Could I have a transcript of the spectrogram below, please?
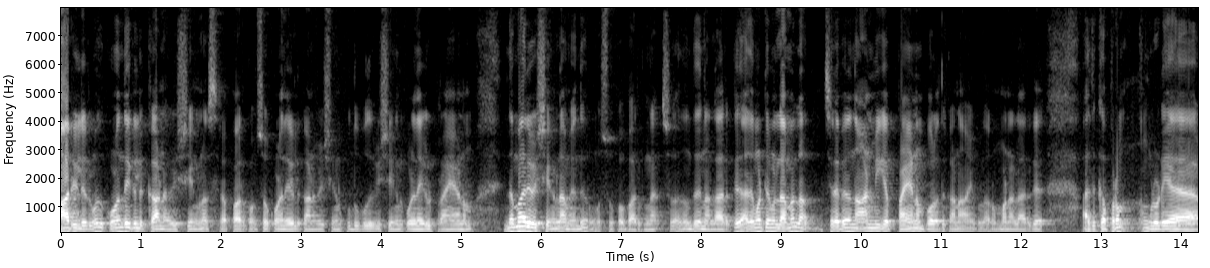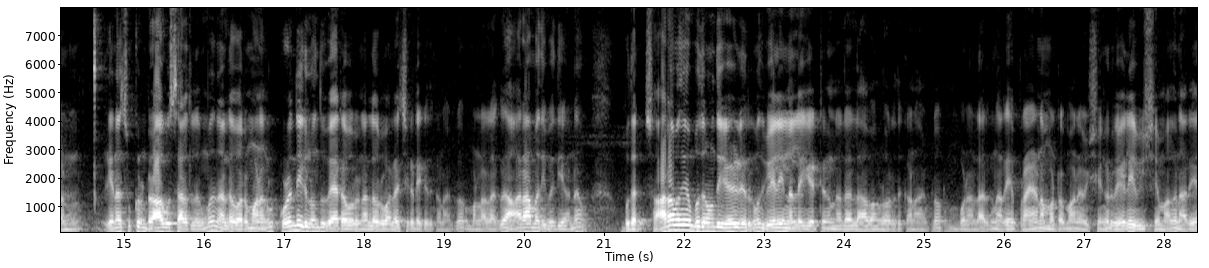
ஆறில் இருக்கும்போது குழந்தைகளுக்கான விஷயங்களும் சிறப்பாக இருக்கும். ஸோ குழந்தைகளுக்கான விஷயங்கள் புது புது விஷயங்கள் குழந்தைகள் பிரயாணம் இந்த மாதிரி விஷயங்கள்லாம் வந்து ரொம்ப சூப்பராக இருக்குங்க. ஸோ அது வந்து நல்லாயிருக்கு அது மட்டும் இல்லாமல் சில பேர் வந்து ஆன்மீக பயணம் போகிறதுக்கான வாய்ப்புலாம் ரொம்ப நல்லாயிருக்கு அதுக்கப்புறம் உங்களுடைய ஏன்னா சுக்கிரன் ராகு சாரத்தில் இருக்கும்போது நல்ல வருமானங்கள் குழந்தைகள் வந்து வேறு ஒரு நல்ல ஒரு வளர்ச்சி கிடைக்கிறதுக்கான ரொம்ப நல்லா இருக்குது ஆறாம் அதிபதியான புதன். ஸோ ஆறாம் புதன் வந்து ஏழு இருக்கும்போது வேலையில் நல்ல ஏற்றங்கள் நல்ல லாபங்கள் வர்றதுக்கான வாய்ப்புலாம் ரொம்ப நல்லாயிருக்கும் நிறைய பிரயாணம் பண்ணுறமான விஷயங்கள் வேலை விஷயமாக நிறைய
